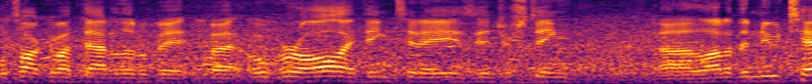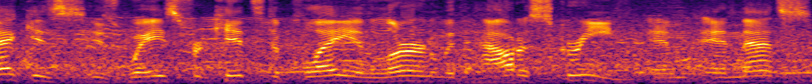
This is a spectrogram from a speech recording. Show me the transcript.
we'll talk about that a little bit. But overall, I think today is interesting. Uh, a lot of the new tech is, is ways for kids to play and learn without a screen. And, and that's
